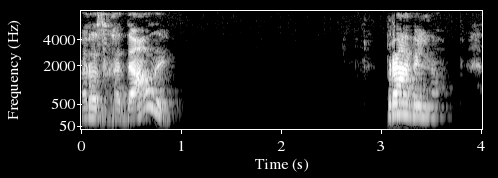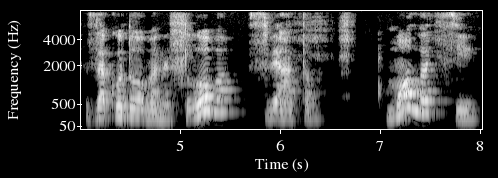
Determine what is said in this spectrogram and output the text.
розгадали? Правильно, закодоване слово свято. Молодці!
